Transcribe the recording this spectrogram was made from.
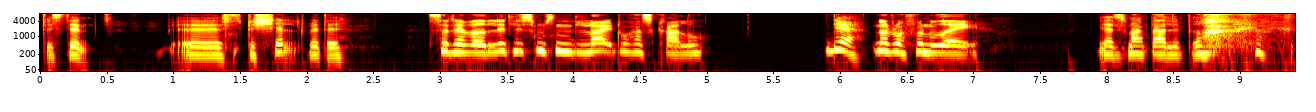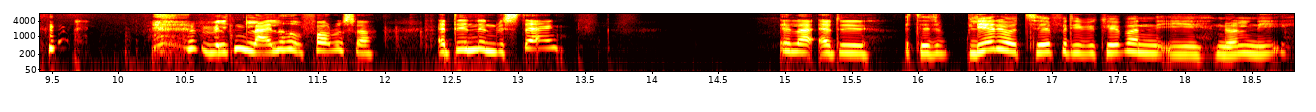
bestemt øh, specielt ved det. Så det har været lidt ligesom sådan en løg, du har skrællet, Ja, når du har fundet ud af, ja det smagte bare lidt bedre. hvilken lejlighed får du så? Er det en investering? Eller er det... Det, det bliver det jo til, fordi vi køber den i 09.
